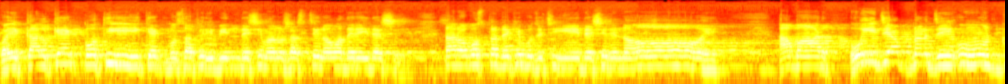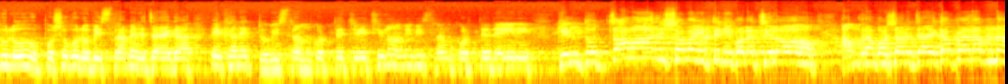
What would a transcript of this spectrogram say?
কই কালকে এক পথিক, এক মুসাফির বিনদেশি মানুষ আসছিল আমাদের এই দেশে। তার অবস্থা দেখে বুঝেছি, এই দেশের নয়। আমার ওই যে আপনার যে উটগুলো, পশুগুলো বিশ্রামের জায়গা, এখানে একটু বিশ্রাম করতে চেয়েছিল, আমি বিশ্রাম করতে দেইনি। কিন্তু যাওয়ার সময় তিনি বলেছিল, আমরা বসার জায়গা পেলাম না,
